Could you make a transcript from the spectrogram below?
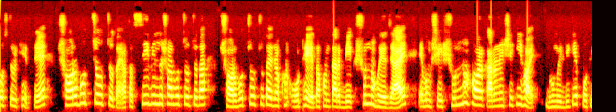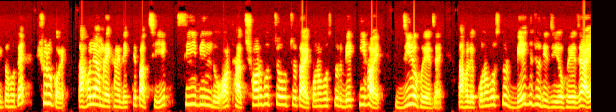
বস্তুর ক্ষেত্রে সর্বোচ্চ উচ্চতায়, অর্থাৎ সি বিন্দু সর্বোচ্চ উচ্চতা সর্বোচ্চ উচ্চতায় যখন ওঠে, তখন তার বেগ শূন্য হয়ে যায় এবং সেই শূন্য হওয়ার কারণে সে কি হয়? ভূমির দিকে পতিত হতে শুরু করে। তাহলে আমরা এখানে দেখতে পাচ্ছি সি বিন্দু, অর্থাৎ সর্বোচ্চ উচ্চতায় কোনো বস্তুর বেগ কি হয়? জিরো হয়ে যায়। তাহলে কোনো বস্তুর বেগ যদি জিরো হয়ে যায়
